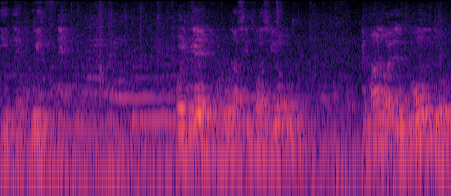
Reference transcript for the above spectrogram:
y te fuiste. ¿Por qué? Por una situación. Hermano, el mundo,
